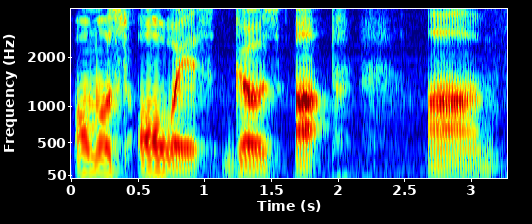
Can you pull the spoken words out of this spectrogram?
almost always goes up. Um,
